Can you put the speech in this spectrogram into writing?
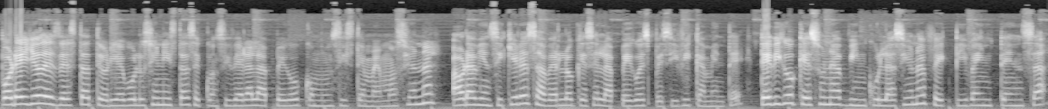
Por ello, desde esta teoría evolucionista se considera el apego como un sistema emocional. Ahora bien, si quieres saber lo que es el apego específicamente, te digo que es una vinculación afectiva intensa,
